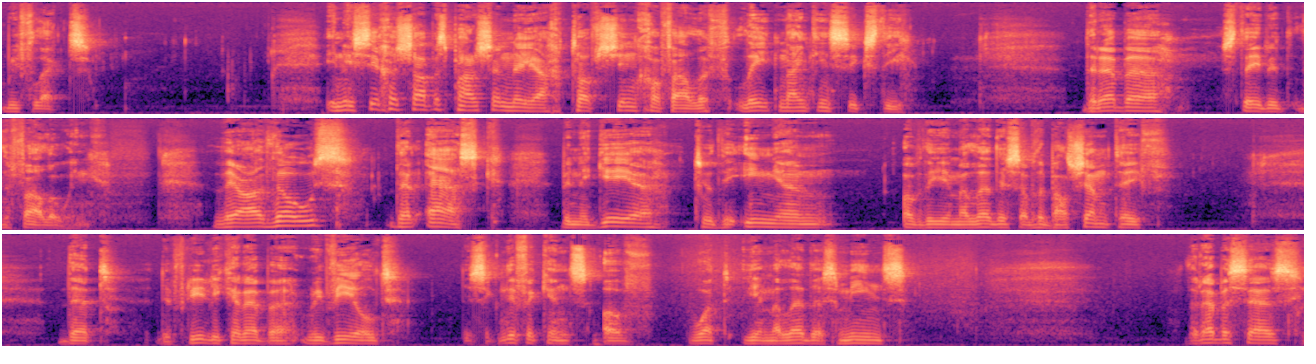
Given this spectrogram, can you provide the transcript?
reflects. In Isicha Shabbos Parsha Noach Tov Shin Chof Aleph, late 1960, the Rebbe stated the following. There are those that ask Benegeya to the Inyan of the Yemaledis of the Baal that the Frierdiker Rebbe revealed the significance of what Yemaledis means. The Rebbe says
